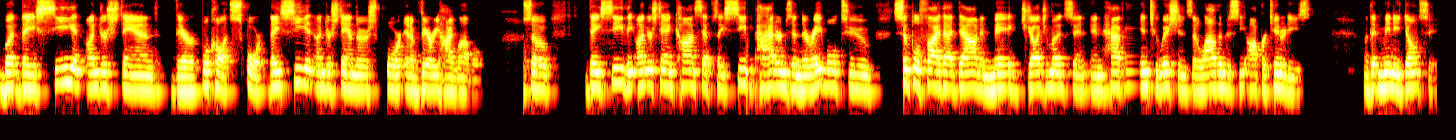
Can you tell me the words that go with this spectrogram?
but they see and understand their, we'll call it sport. They see and understand their sport at a very high level. So they see, they understand concepts, they see patterns, and they're able to simplify that down and make judgments and, and have intuitions that allow them to see opportunities that many don't see.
